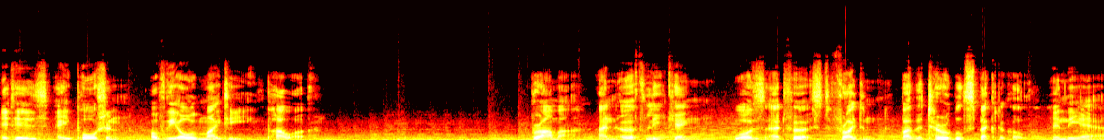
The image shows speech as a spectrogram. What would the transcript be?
it is a portion of the almighty power. Brahma, an earthly king, was at first frightened by the terrible spectacle in the air,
